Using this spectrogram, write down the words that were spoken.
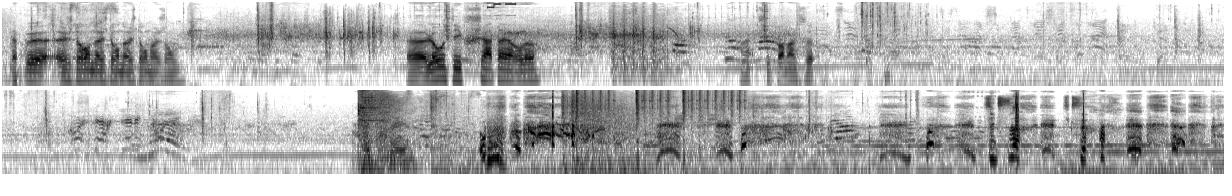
T'as peu. euh, je drone, je drone, je drone, je drone. Euh, l'autre est couché à terre, là. Ouais, c'est pas mal ça. Un peu bouger. Tic ça!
